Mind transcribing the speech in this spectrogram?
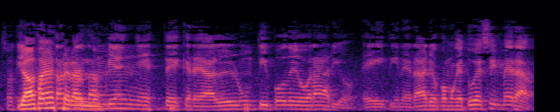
So Ya lo es están esperando. también este, crear un tipo de horario e itinerario, como que tú decir, mira,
